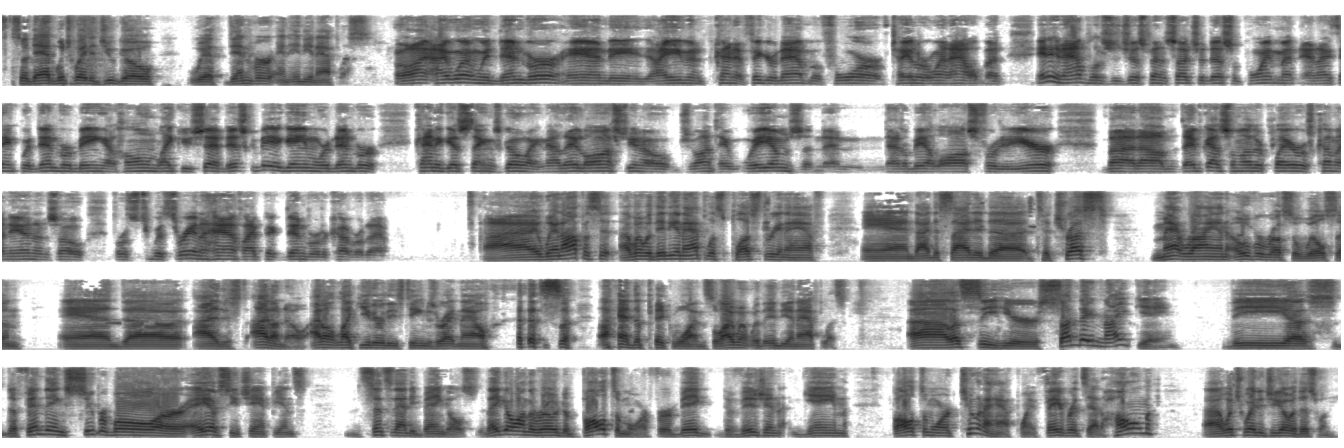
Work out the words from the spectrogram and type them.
So, Dad, which way did you go with Denver and Indianapolis? Well, I, I went with Denver, and the, I even kind of figured that before Taylor went out. But Indianapolis has just been such a disappointment. And I think with Denver being at home, like you said, this could be a game where Denver kind of gets things going. Now they lost, you know, Javonte Williams, and, and that'll be a loss for the year. But um, they've got some other players coming in, and so for with three and a half, I picked Denver to cover that. I went opposite. I went with Indianapolis plus three and a half, and I decided uh, to trust Matt Ryan over Russell Wilson. And uh, I just, I don't know. I don't like either of these teams right now. so I had to pick one, so I went with Indianapolis. Uh, let's see here. Sunday night game. The uh, defending Super Bowl or AFC champions, Cincinnati Bengals, they go on the road to Baltimore for a big division game. Baltimore, two and a half point favorites at home. Uh, which way did you go with this one?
